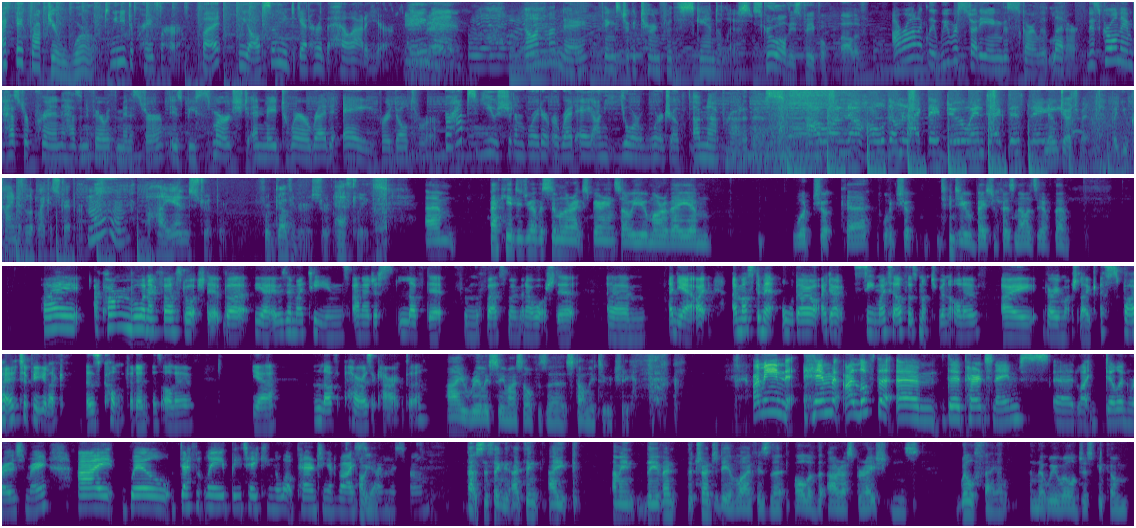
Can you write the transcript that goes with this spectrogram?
I fake rocked your world. We need to pray for her, but we also need to get her the hell out of here. Amen. On Monday, things took a turn for the scandalous. Screw all these people, Olive. Ironically, we were studying the Scarlet Letter. This girl named Hester Prynne has an affair with the minister, is besmirched, and made to wear a red A for adulterer. Perhaps you should embroider a red A on your wardrobe. I'm not proud of this. No judgment, but you kind of look like a stripper. Mom, a high-end stripper for governors or athletes. Um, Becky, did you have a similar experience, or were you more of a um, woodchuck? Uh, woodchuck? Did you base your personality off them? I I can't remember when I first watched it, but yeah, it was in my teens, and I just loved it from the first moment I watched it. Um, and yeah, I I must admit, although I don't see myself as much of an Olive, I very much like aspire to be like as confident as Olive. Yeah, love her as a character. I really see myself as a Stanley Tucci. I mean, him. I love that um, the parents' names, uh, like Dill and Rosemary. I will definitely be taking a lot of parenting advice Oh, yeah. from this film. That's the thing. I think I, I mean, the event, the tragedy of life is that all of the, our aspirations will fail, and that we will just become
